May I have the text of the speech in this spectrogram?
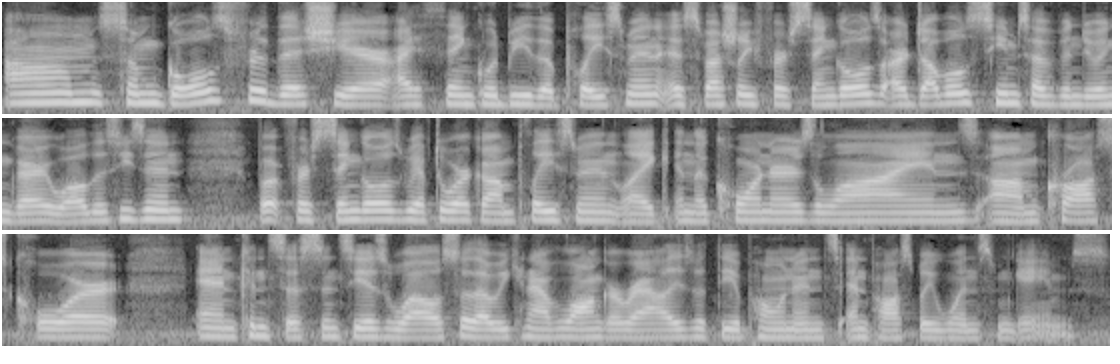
Um, some goals for this year, I think, would be the placement, especially for singles. Our doubles teams have been doing very well this season, but for singles, we have to work on placement, like in the corners, lines, um, cross court, and consistency as well, so that we can have longer rallies with the opponents and possibly win some games.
